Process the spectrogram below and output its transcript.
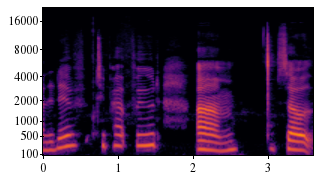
additive to pet food. Um, so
